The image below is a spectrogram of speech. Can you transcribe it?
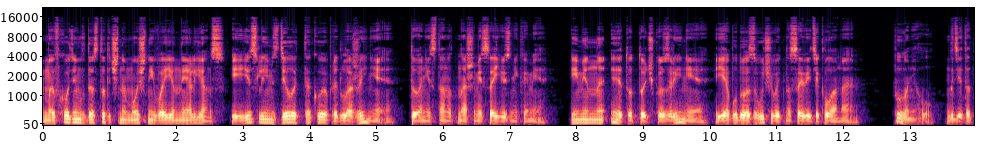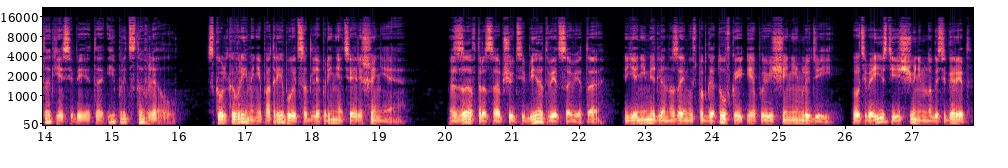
Мы входим в достаточно мощный военный альянс, и если им сделать такое предложение, то они станут нашими союзниками. Именно эту точку зрения я буду озвучивать на совете клана. Понял. Где-то так я себе это и представлял. Сколько времени потребуется для принятия решения? Завтра сообщу тебе ответ совета. Я немедленно займусь подготовкой и оповещением людей. У тебя есть еще немного сигарет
